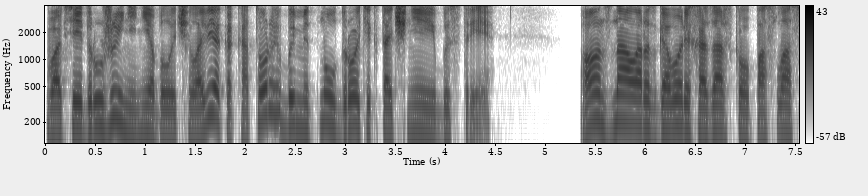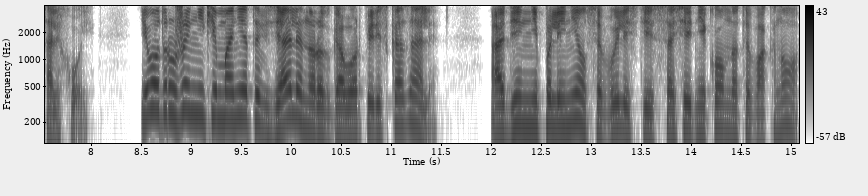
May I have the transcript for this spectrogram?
Во всей дружине не было человека, который бы метнул дротик точнее и быстрее. Он знал о разговоре хазарского посла с Ольхой. Его дружинники монеты взяли, но разговор пересказали. Один не поленился вылезти из соседней комнаты в окно,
